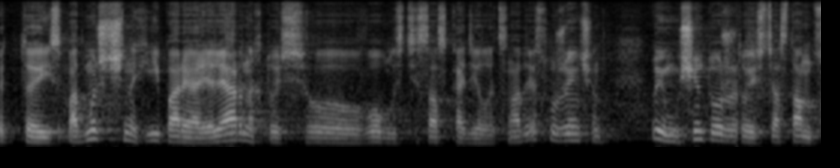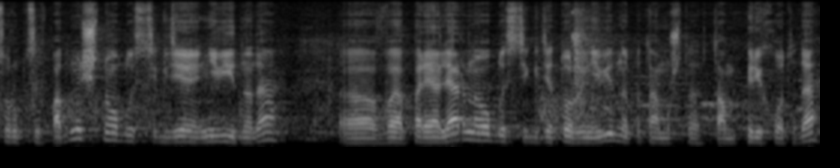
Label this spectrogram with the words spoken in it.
Это из подмышечных и париолярных, то есть э, в области соска делается надрез у женщин, ну и мужчин тоже. То есть останутся рубцы в подмышечной области, где не видно, да, э, в париолярной области, где тоже не видно, потому что там переход, да,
